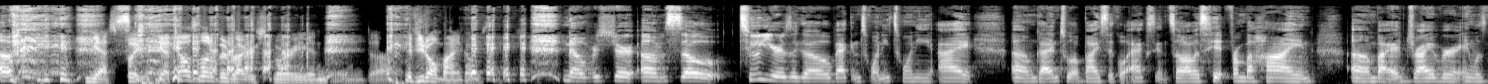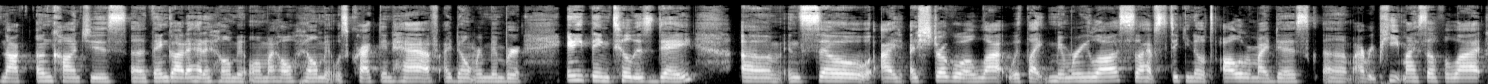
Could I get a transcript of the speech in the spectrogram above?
Um, yes, please. Yeah, tell us a little bit about your story, and, and uh, if you don't mind, obviously. no, for sure. Um, so two years ago, back in 2020, I um, got into a bicycle accident. So I was hit from behind um, by a driver and was knocked unconscious. Uh, thank God I had a helmet on. My whole helmet was cracked in half. I don't remember anything till this day. Um, and so I, I struggle a lot with like memory loss. So I have sticky notes all over my desk. Um, I repeat myself a lot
